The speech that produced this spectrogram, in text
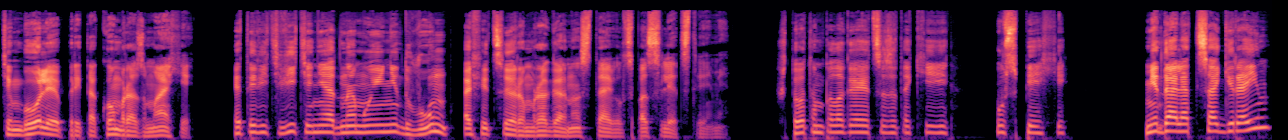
Тем более при таком размахе. Это ведь Витя ни одному и ни двум офицерам рога наставил с последствиями. Что там полагается за такие успехи? Медаль отца героин?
